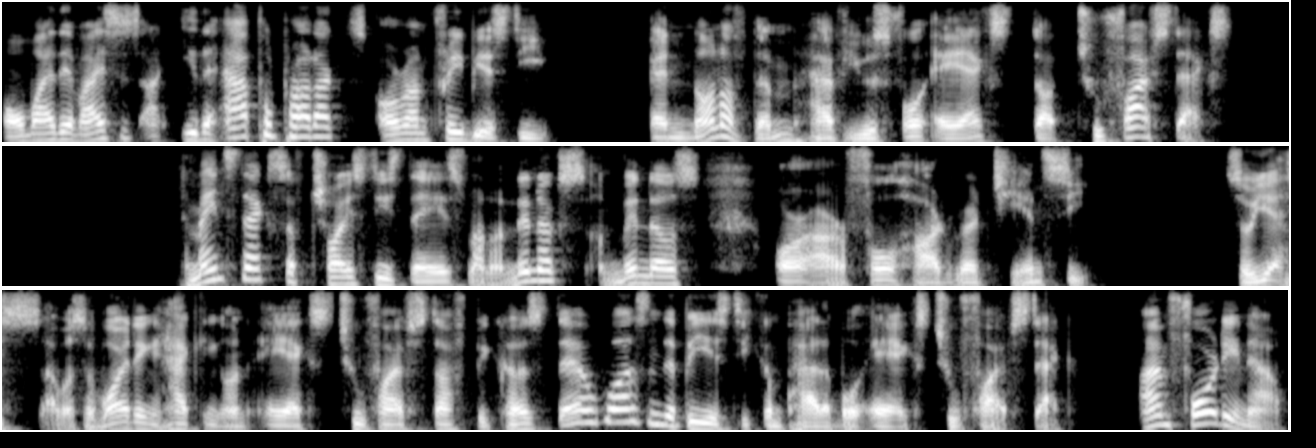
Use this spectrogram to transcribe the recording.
all my devices are either Apple products or run FreeBSD, and none of them have useful AX.25 stacks. The main stacks of choice these days run on Linux, on Windows, or are full hardware TNC. So yes, I was avoiding hacking on AX25 stuff because there wasn't a BSD compatible AX25 stack. I'm 40 now.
